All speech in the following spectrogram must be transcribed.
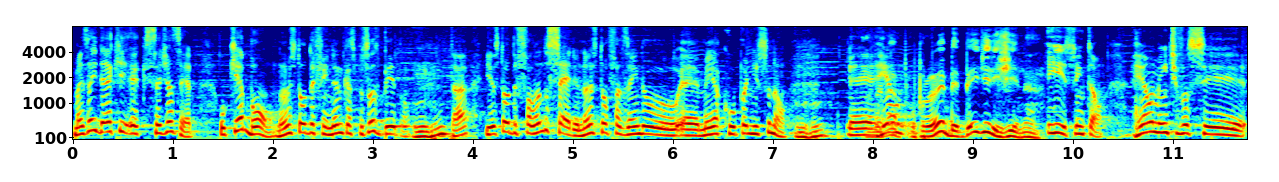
mas a ideia é que, é que seja zero. O que é bom, não estou defendendo que as pessoas bebam, Uhum. tá? E eu estou falando sério, não estou fazendo é, meia culpa nisso, não. Uhum. É, real- O problema é beber e dirigir, né? isso, então. Realmente você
